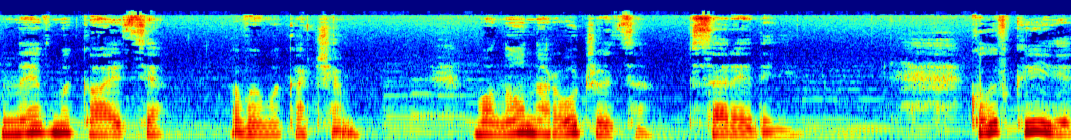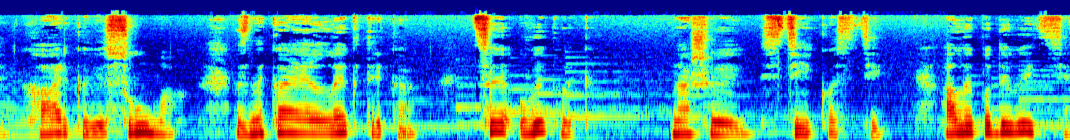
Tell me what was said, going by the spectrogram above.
не вмикається вимикачем, воно народжується всередині. Коли в Києві, Харкові, Сумах зникає електрика, це виклик нашої стійкості. Але подивіться,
